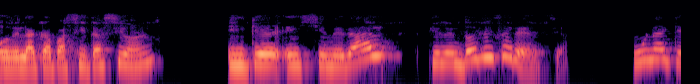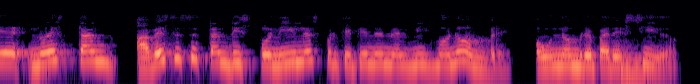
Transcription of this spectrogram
o de la capacitación y que en general tienen dos diferencias. Una que no están, a veces están disponibles porque tienen el mismo nombre o un nombre parecido, mm.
